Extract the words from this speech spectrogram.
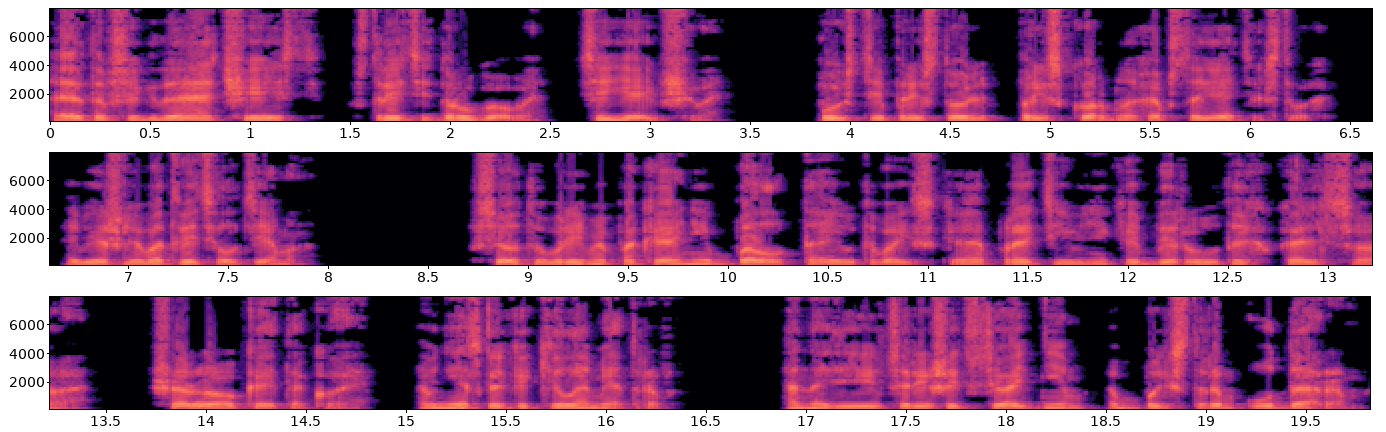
это всегда честь встретить другого, сияющего. Пусть и при столь прискорбных обстоятельствах, вежливо ответил демон. Все то время, пока они болтают, войска противника берут их в кольцо. Широкое такое, в несколько километров. А надеются решить все одним быстрым ударом.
